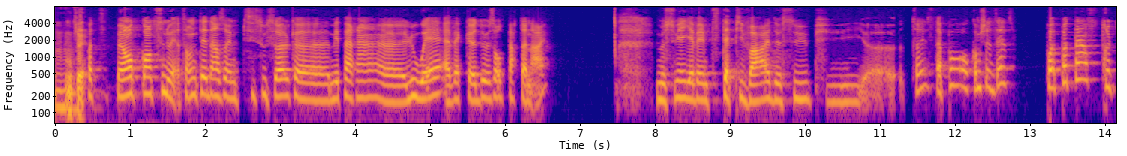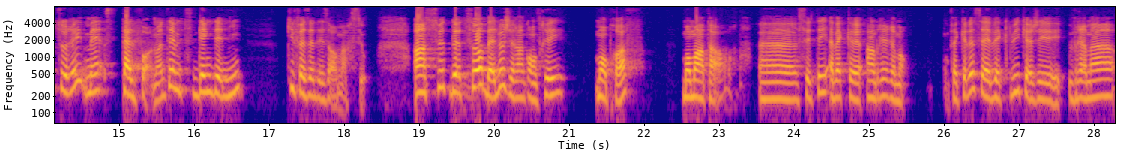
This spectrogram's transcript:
Mhm. De- Mais on continuait. On était dans un petit sous-sol que mes parents euh, louaient avec deux autres partenaires. Je me souviens, il y avait un petit tapis vert dessus, puis euh, tu sais, c'était pas, comme je te disais, pas, pas tant structuré, mais c'était le fun. On était une petite gang d'amis qui faisaient des arts martiaux. Ensuite de ça, ben là, j'ai rencontré mon prof, mon mentor. Euh, c'était avec euh, André Raymond. Fait que là, c'est avec lui que j'ai vraiment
